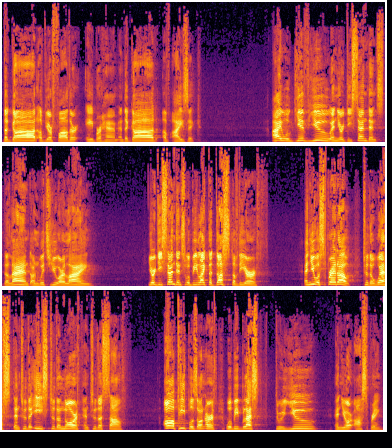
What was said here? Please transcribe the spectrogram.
the God of your father Abraham and the God of Isaac. I will give you and your descendants the land on which you are lying. Your descendants will be like the dust of the earth, and you will spread out to the west and to the east, to the north and to the south. All peoples on earth will be blessed through you and your offspring.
